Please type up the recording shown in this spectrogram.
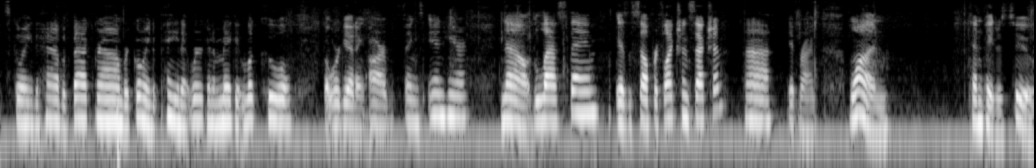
It's going to have a background. We're going to paint it. We're going to make it look cool, but we're getting our things in here. Now, the last thing is the self-reflection section. it rhymes. One, 10 pages, two,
